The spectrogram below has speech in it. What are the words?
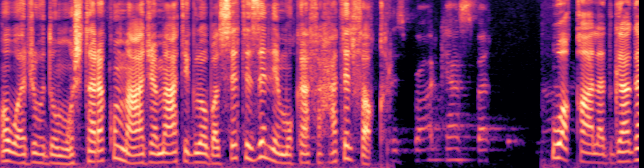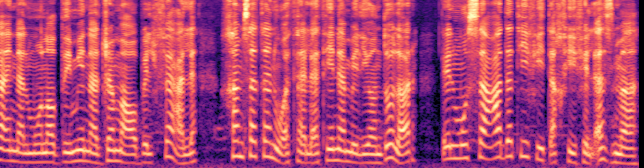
وهو جهد مشترك مع جماعة جلوبال سيتيزن لمكافحة الفقر. وقالت غاغا إن المنظمين جمعوا بالفعل 35 مليون دولار للمساعدة في تخفيف الأزمة.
